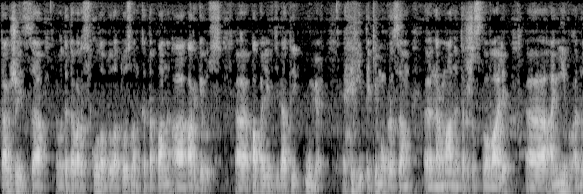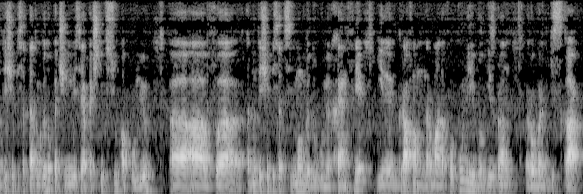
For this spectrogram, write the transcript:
Также из-за вот этого раскола был отозван Катапан а, Аргерус. Э, Папа Лев IX умер. И таким образом э, норманы торжествовали. Э, они в 1055 году подчинили себе почти всю Апулию. Э, а в 1057 году умер Хэмфри, и графом норманов в Апулии был избран Роберт Гискар.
